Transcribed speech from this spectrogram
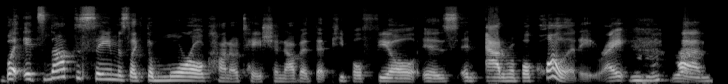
But it's not the same as like the moral connotation of it that people feel is an admirable quality, right? Mm-hmm. right. Um,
